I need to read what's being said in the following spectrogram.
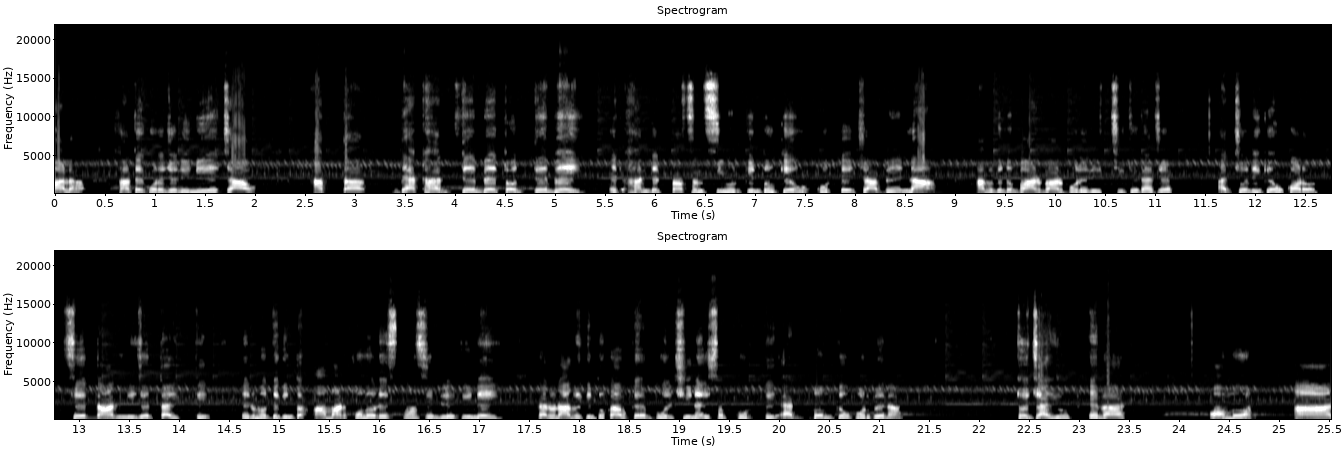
মালা হাতে করে যদি নিয়ে যাও, আত্মা দেখা দেবে তো দেবেই, এটা হান্ড্রেড পার্সেন্ট শিওর কিন্তু কেউ করতে যাবে না। আমি কিন্তু বারবার বলে দিচ্ছি, ঠিক আছে? আর যদি কেউ করো, সে তার নিজের দায়িত্বে। এর মধ্যে কিন্তু আমার কোনো রেসপন্সিবিলিটি নেই। কারণ আমি কিন্তু কাউকে বলছি না এসব করতে, একদম কেউ করবে না। তো যাই হোক, এবার অমর আর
